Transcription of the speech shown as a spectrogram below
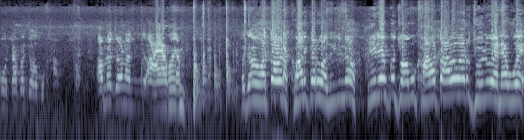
મોટા કો જોબ ખાવ અમે જો આયા હોય એમ. જો વતો રખવાડી કરું ન. એ રેમ કો જોબ ખાવા તો આવે વાળું જોયેલું એને હોય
